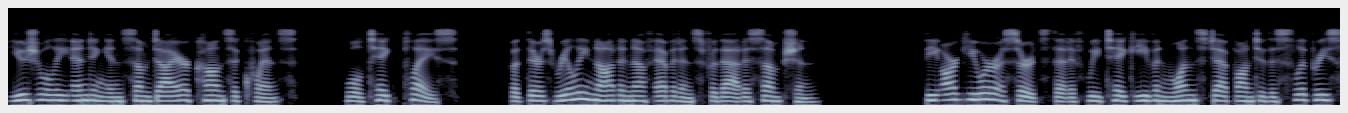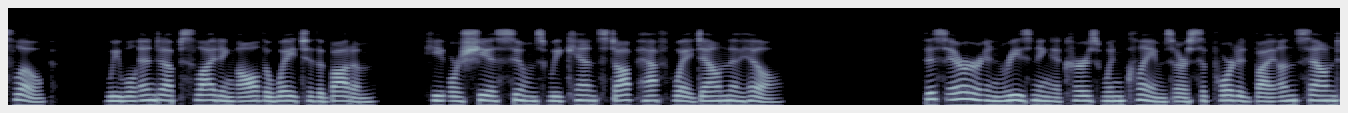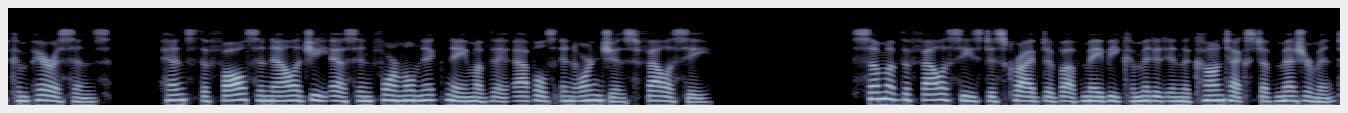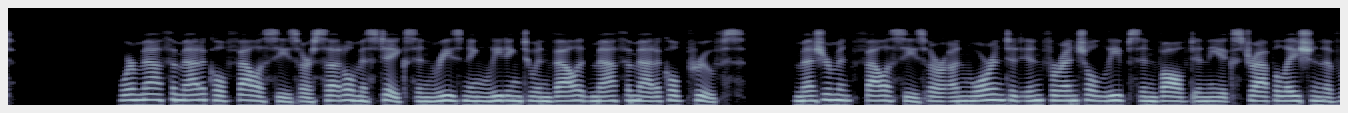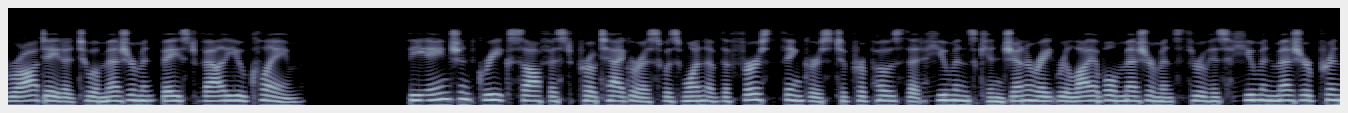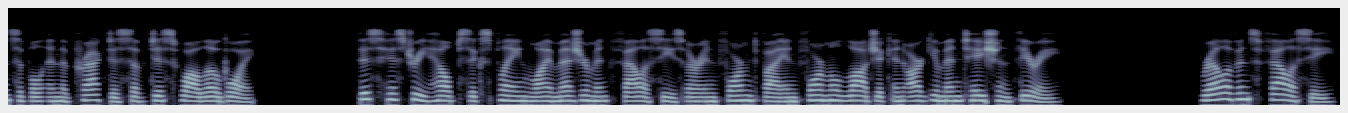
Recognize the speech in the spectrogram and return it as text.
usually ending in some dire consequence, will take place, but there's really not enough evidence for that assumption. The arguer asserts that if we take even one step onto the slippery slope, we will end up sliding all the way to the bottom, he or she assumes we can't stop halfway down the hill. This error in reasoning occurs when claims are supported by unsound comparisons, hence the false analogy s informal nickname of the apples and oranges fallacy. Some of the fallacies described above may be committed in the context of measurement. Where mathematical fallacies are subtle mistakes in reasoning leading to invalid mathematical proofs, measurement fallacies are unwarranted inferential leaps involved in the extrapolation of raw data to a measurement-based value claim. The ancient Greek sophist Protagoras was one of the first thinkers to propose that humans can generate reliable measurements through his human measure principle and the practice of dissoi logoi. This history helps explain why measurement fallacies are informed by informal logic and argumentation theory. Relevance fallacy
